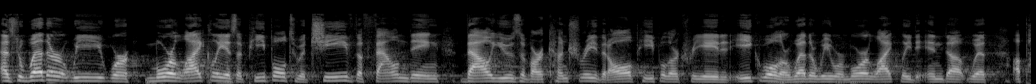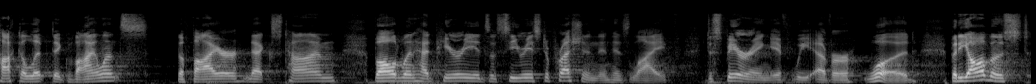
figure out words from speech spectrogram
as to whether we were more likely as a people to achieve the founding values of our country that all people are created equal, or whether we were more likely to end up with apocalyptic violence, the fire next time. Baldwin had periods of serious depression in his life, despairing if we ever would. But he almost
